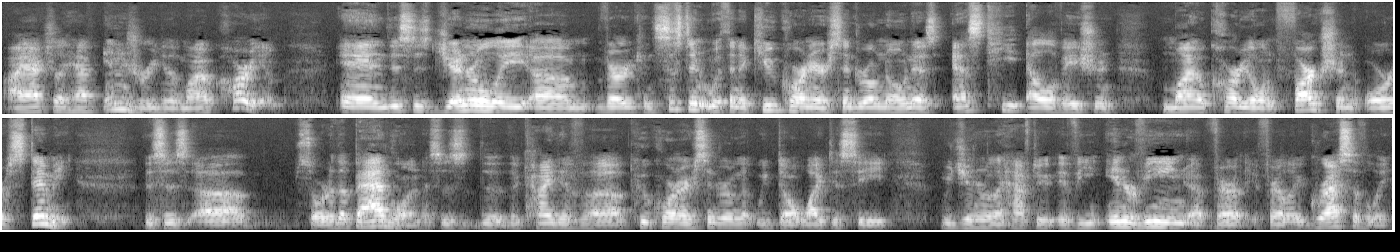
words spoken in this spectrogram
I actually have injury to the myocardium. And this is generally um, very consistent with an acute coronary syndrome known as ST elevation myocardial infarction or STEMI. This is uh, sort of the bad one. This is the, the kind of uh, acute coronary syndrome that we don't like to see we generally have to intervene uh, fairly, fairly aggressively.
